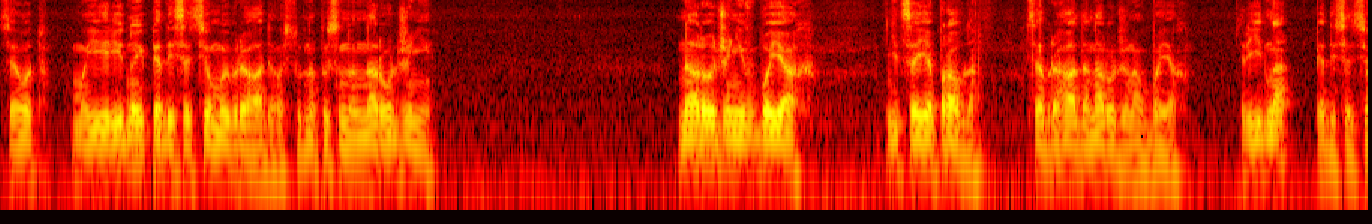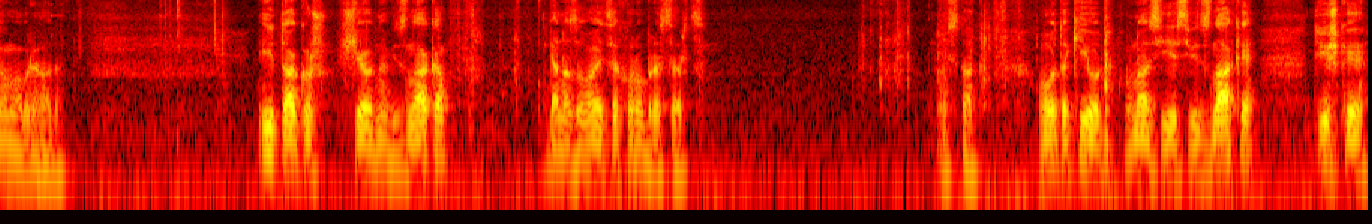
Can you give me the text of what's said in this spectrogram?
Це от моєї рідної 57-ї бригади. Ось тут написано народжені. Народжені в боях. І це є правда. Ця бригада народжена в боях. Рідна 57-ма бригада. І також ще одна відзнака, яка називається Хоробре серце. Ось так. Отакі от у нас є відзнаки. Трішки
